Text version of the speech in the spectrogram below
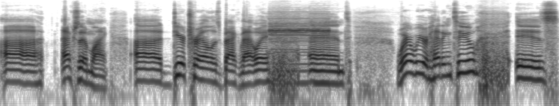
Uh, actually, I'm lying. Uh, Deer Trail is back that way, and where we are heading to is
